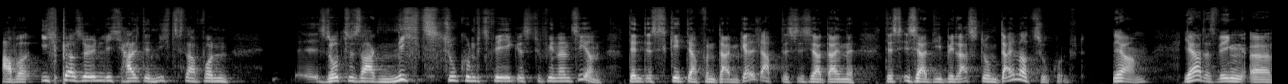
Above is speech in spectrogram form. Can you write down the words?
Aber ich persönlich halte nichts davon, äh, sozusagen nichts Zukunftsfähiges zu finanzieren. Denn das geht ja von deinem Geld ab. Das ist ja deine, das ist ja die Belastung deiner Zukunft. Ja. Ja, deswegen, äh,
